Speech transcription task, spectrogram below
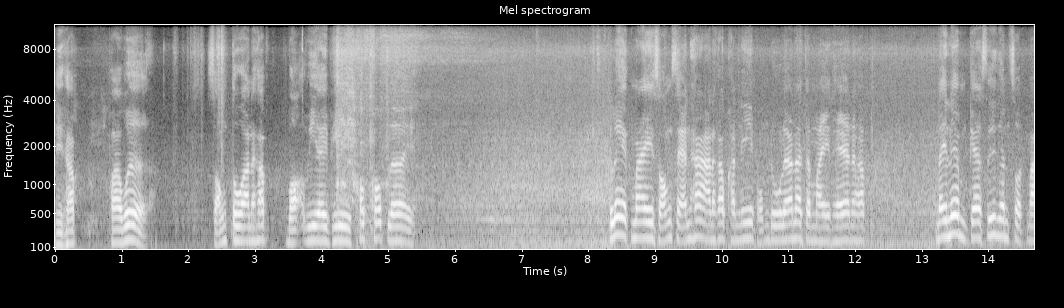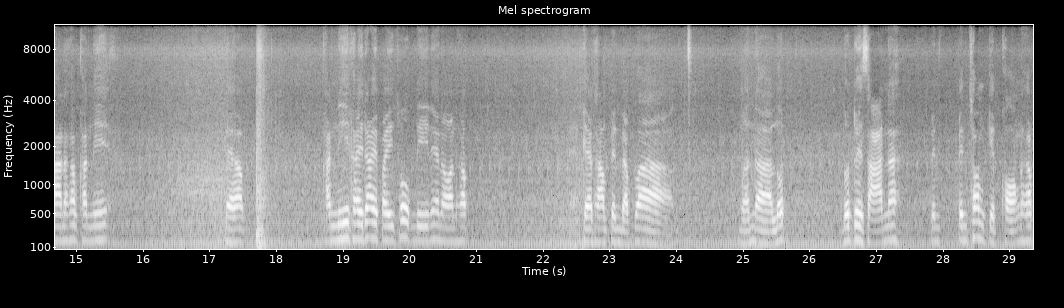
นี่ครับ power สองตัวนะครับ เบาะ VIP ครบๆเลย เลขไม่สองแสนห้านะครับ คันนี้ผมดูแล้วน่าจะไม่แท้นะครับ ในเล่มแกซื้อเงินสดมานะครับ คันนี้นะครับ คันนี้ใครได้ไปโชคดีแน่นอนครับ แกทำเป็นแบบว่าเหมือนรถรถโดยสารนะ เป็นเป็นช่องเก็บของนะครับ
